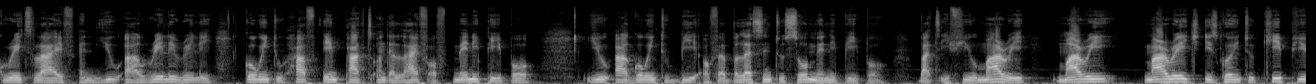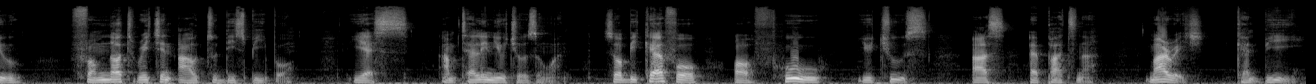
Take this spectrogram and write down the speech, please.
great life, and you are really, really going to have impact on the life of many people. You are going to be of a blessing to so many people. But if you marry, marry marriage is going to keep you from not reaching out to these people. Yes, I'm telling you, chosen one. So be careful of who you choose as a partner. Marriage can be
